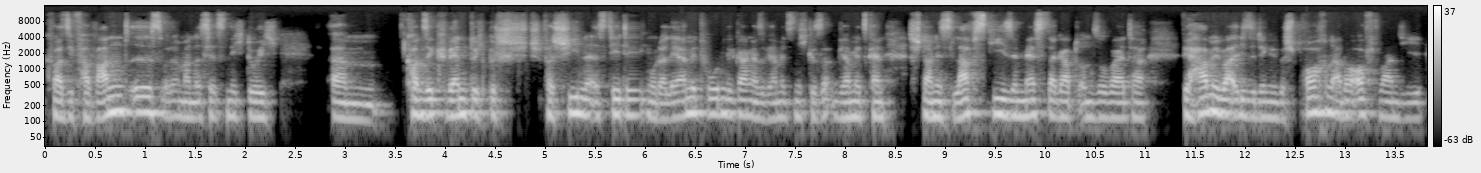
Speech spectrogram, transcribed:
quasi verwandt ist oder man ist jetzt nicht durch ähm, konsequent durch verschiedene Ästhetiken oder Lehrmethoden gegangen. Also wir haben jetzt nicht gesagt, wir haben jetzt kein Stanislavski-Semester gehabt und so weiter. Wir haben über all diese Dinge gesprochen, aber oft waren die,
